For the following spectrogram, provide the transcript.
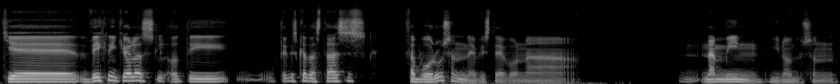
Και δείχνει κιόλας ότι τέτοιες καταστάσεις θα μπορούσαν, πιστεύω, να, να μην γινόντουσαν,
